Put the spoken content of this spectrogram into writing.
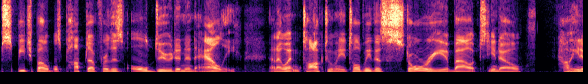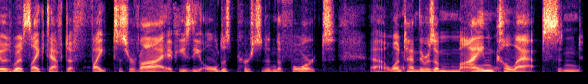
speech bubbles popped up for this old dude in an alley, and I went and talked to him. And he told me this story about you know how he knows what it's like to have to fight to survive. He's the oldest person in the fort. Uh, one time there was a mine collapse and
